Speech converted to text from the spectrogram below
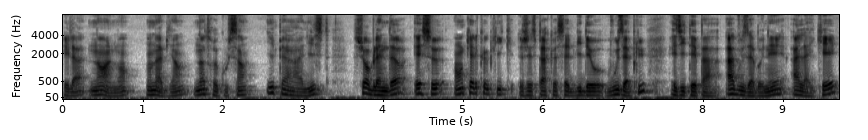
Et là, normalement, on a bien notre coussin hyper réaliste sur Blender et ce en quelques clics. J'espère que cette vidéo vous a plu. N'hésitez pas à vous abonner, à liker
